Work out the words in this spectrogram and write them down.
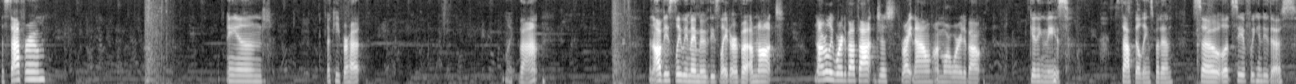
the staff room. And a keeper hut. Like that. And obviously we may move these later, but I'm not not really worried about that just right now. I'm more worried about getting these staff buildings put in. So let's see if we can do this.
